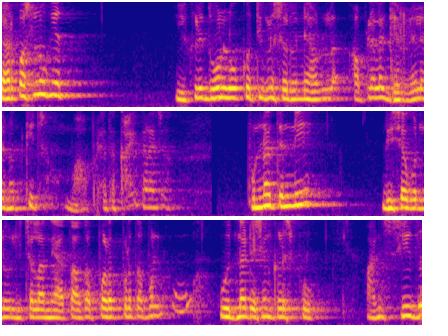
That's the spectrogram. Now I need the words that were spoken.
चार पाच लोक आहेत इकडे दोन लोक तिकडे सर्वांनी आपल्याला आपल्याला घेरलेलं नक्कीच. बापरे आता काय करायचं? पुन्हा त्यांनी दिशा बदलवली. चला नाही आता आता पळत पळत आपण उदना स्टेशनकडेच पळू आणि सीध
